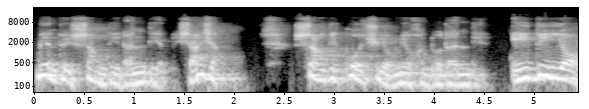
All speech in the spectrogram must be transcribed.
面对上帝的恩典，想想上帝过去有没有很多的恩典？一定要，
